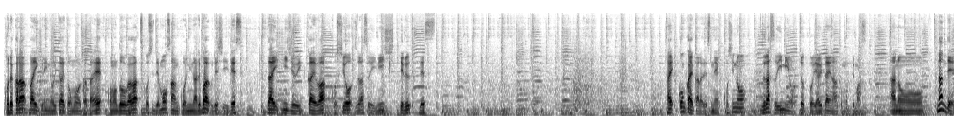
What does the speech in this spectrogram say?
これからバイクに乗りたいと思う方へこの動画が少しでも参考になれば嬉しいです。第21回は腰をずらす意味知ってるです。はい今回からですね腰のずらす意味をちょっとやりたいなと思ってます。あのー、なんで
